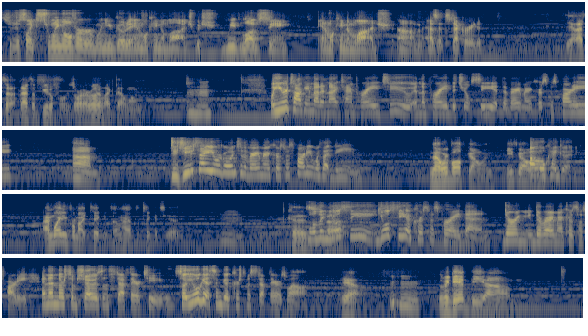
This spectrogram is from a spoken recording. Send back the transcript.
So just like swing over when you go to Animal Kingdom Lodge, which we love seeing Animal Kingdom Lodge um, as it's decorated. Yeah, that's a that's a beautiful resort. I really like that one. hmm Well, you were talking about a nighttime parade too, and the parade that you'll see at the Very Merry Christmas Party. Um, did you say you were going to the Very Merry Christmas Party? Or was that Dean? No, we're both going. He's going. Oh, okay, good. I'm waiting for my tickets. I don't have the tickets yet Mm. because. Well, then uh, you'll see you'll see a Christmas parade then during the Very Merry Christmas Party, and then there's some shows and stuff there too. So you'll get some good Christmas stuff there as well. Yeah, hmm we did the um,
